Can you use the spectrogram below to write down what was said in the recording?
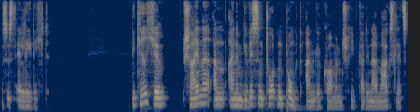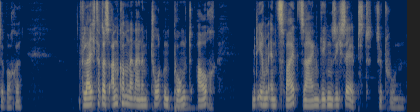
Es ist erledigt. Die Kirche scheine an einem gewissen toten Punkt angekommen, schrieb Kardinal Marx letzte Woche. Vielleicht hat das Ankommen an einem toten Punkt auch mit ihrem Entzweitsein gegen sich selbst zu tun,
